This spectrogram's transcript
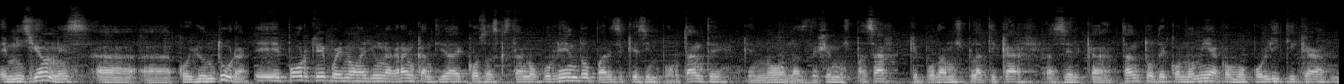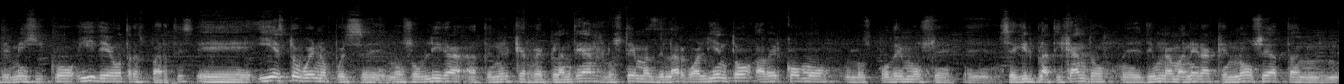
emisiones a, a coyuntura, eh, porque bueno, hay una gran cantidad de cosas que están ocurriendo, parece que es importante que no las dejemos pasar, que podamos platicar acerca tanto de economía como política de México y de otras partes. Eh, y esto bueno, pues eh, nos obliga a tener que replantear los temas de largo aliento, a ver cómo los podemos seguir platicando de una manera que no sea tan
